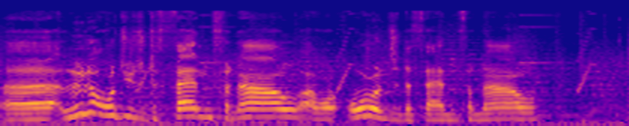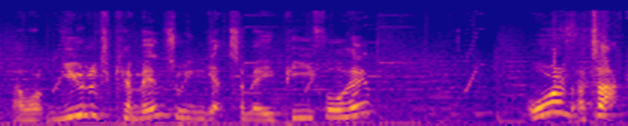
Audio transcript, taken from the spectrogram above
Uh, Lulu, I want you to defend for now. I want Auron to defend for now. I want Yuna to come in so we can get some AP for him. Auron, attack!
